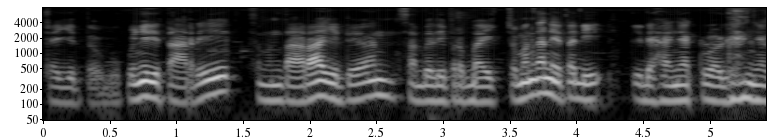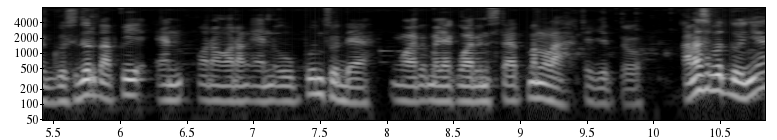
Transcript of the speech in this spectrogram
kayak gitu. Bukunya ditarik sementara gitu kan sambil diperbaik cuman kan ya tadi tidak hanya keluarganya Gus Dur tapi orang-orang NU pun sudah ngeluarin, banyak ngeluarin statement lah kayak gitu. Karena sebetulnya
